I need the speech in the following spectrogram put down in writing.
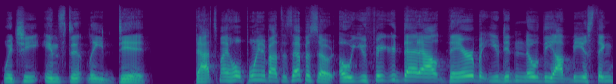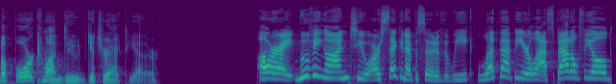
which he instantly did. That's my whole point about this episode. Oh, you figured that out there, but you didn't know the obvious thing before? Come on, dude, get your act together. All right, moving on to our second episode of the week. Let that be your last battlefield,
